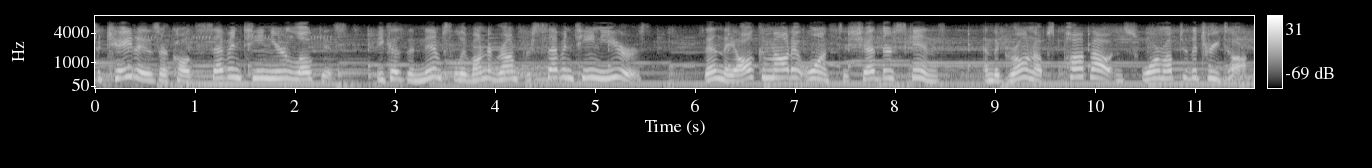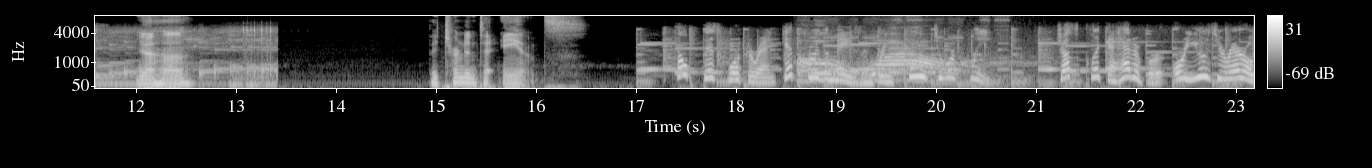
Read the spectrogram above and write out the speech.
Cicadas are called 17-year locusts because the nymphs live underground for 17 years. Then they all come out at once to shed their skins, and the grown-ups pop out and swarm up to the treetops. Yeah, huh? They turned into ants. Help this worker ant get through the maze and bring food to her queen. Just click ahead of her or use your arrow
